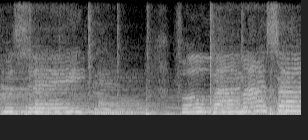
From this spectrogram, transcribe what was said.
forsaken. For by my side,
